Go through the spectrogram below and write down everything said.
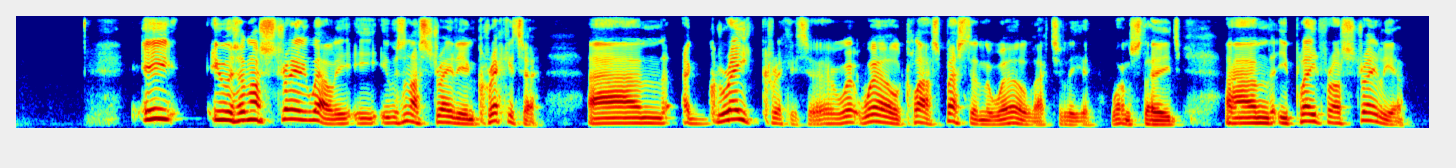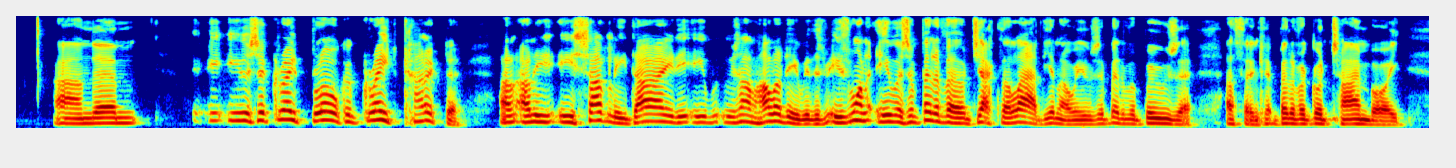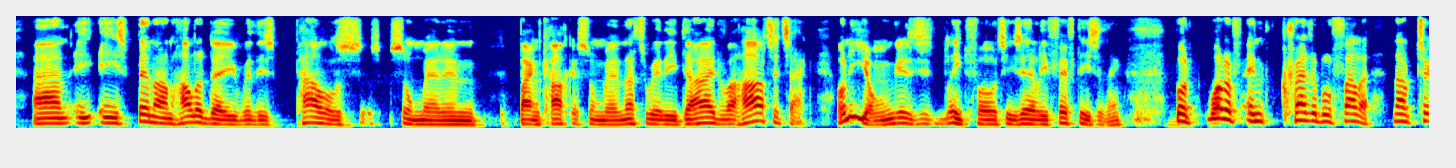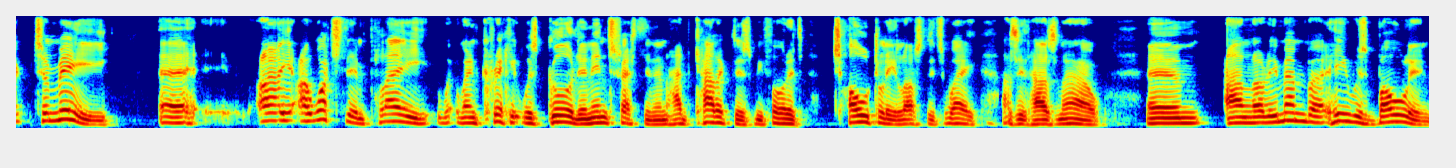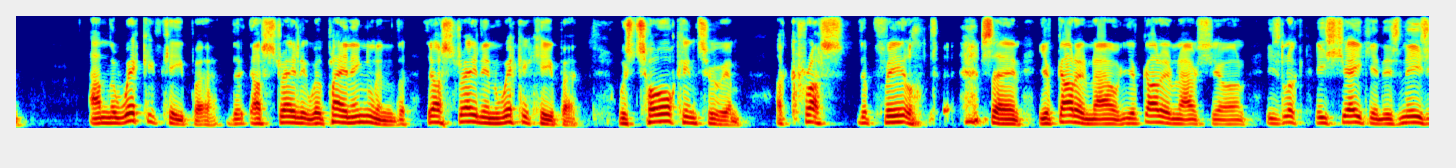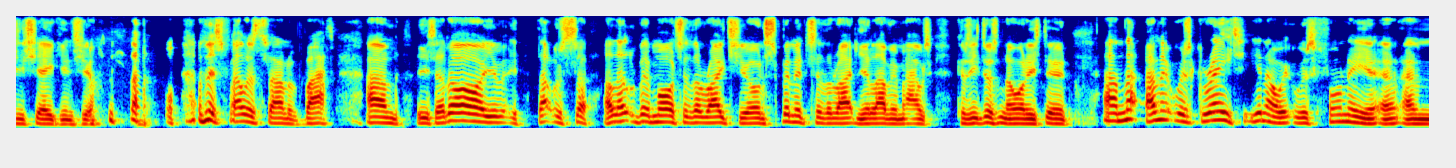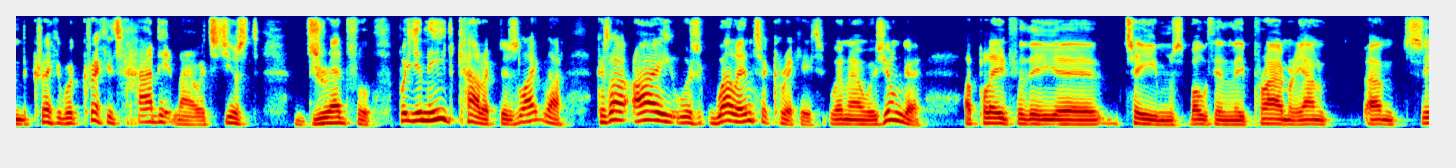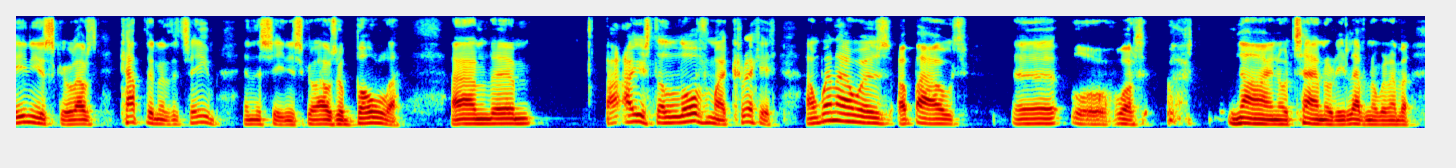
He he was an Australian. Well, he, he was an Australian cricketer and a great cricketer, world class, best in the world actually at one stage. And he played for Australia, and um, he, he, was a great bloke, a great character. And, and he, he sadly died. He, he, was on holiday with his. He was one. He was a bit of a Jack the lad, you know. He was a bit of a boozer, I think, a bit of a good time boy. And he, he's been on holiday with his pals somewhere in Bangkok or somewhere, and that's where he died of a heart attack. Only young, his late forties, early fifties, I think. But what an incredible fella! Now, to to me, uh, I I watched him play when cricket was good and interesting and had characters before it totally lost its way as it has now. Um, and I remember he was bowling and the wicketkeeper, the Australian, we're playing England, the, the Australian wicketkeeper was talking to him across the field, saying, "You've got him now. You've got him now, Sean. He's look. He's shaking. His knees is shaking, Sean." and this fella's trying to bat, and he said, "Oh, you, that was uh, a little bit more to the right, Sean. Spin it to the right, and you'll have him out because he doesn't know what he's doing." And that, and it was great. You know, it was funny and, and cricket. But cricket's had it now. It's just dreadful. But you need characters like that because I, I was well into cricket when I was younger. I played for the uh, teams both in the primary and and senior school. I was captain of the team in the senior school. I was a bowler, and um, I, I, used to love my cricket. And when I was about uh, oh, what nine or ten or eleven or whatever,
